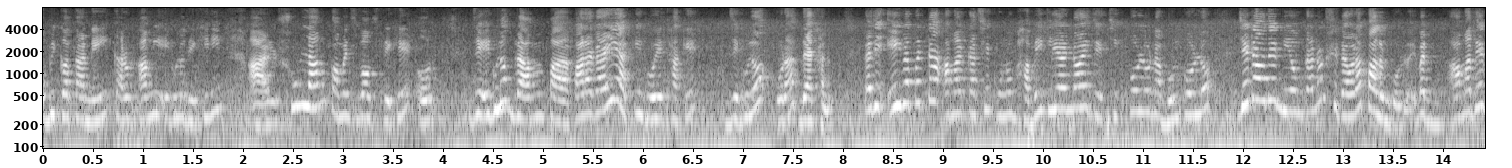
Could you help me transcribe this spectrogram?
অভিজ্ঞতা নেই, কারণ আমি এগুলো দেখিনি। আর শুনলাম কমেন্টস বক্স দেখে ওর যে এগুলো গ্রাম পাড়াগাঁয়ে আর কি হয়ে থাকে, যেগুলো ওরা দেখাল। কাজে এই ব্যাপারটা আমার কাছে কোনোভাবেই ক্লিয়ার নয় যে ঠিক করল না ভুল করল। যেটা ওদের নিয়ম কানুন সেটা ওরা পালন করল। এবার আমাদের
